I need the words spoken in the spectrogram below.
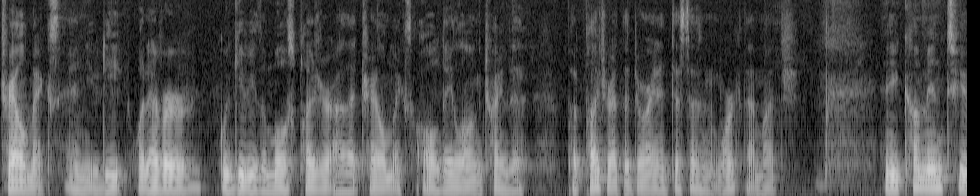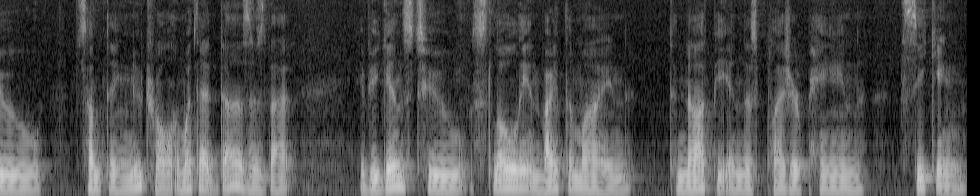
trail mix, and you'd eat whatever would give you the most pleasure out of that trail mix all day long, trying to put pleasure at the door, and it just doesn't work that much. And you come into something neutral, and what that does is that it begins to slowly invite the mind to not be in this pleasure pain seeking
